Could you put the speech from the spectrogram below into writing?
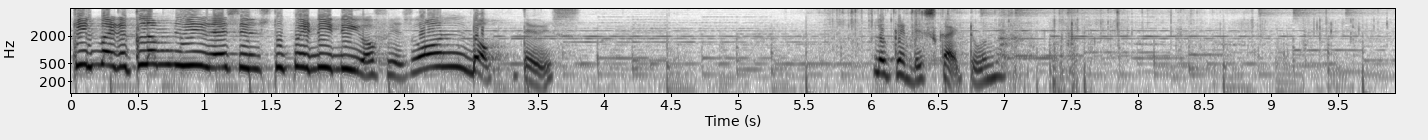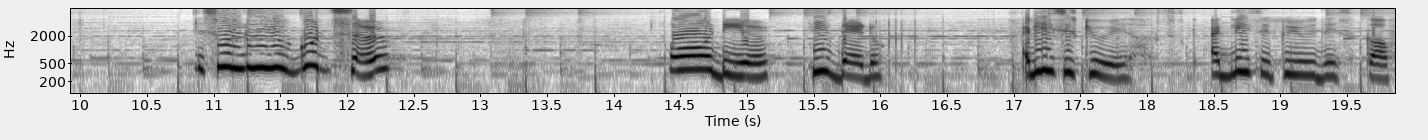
killed by the clumsiness and stupidity of his own doctors. Look at this cartoon. This will do you good, sir. Oh dear, he's dead. At least he's curious. At least he cured this cuff.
